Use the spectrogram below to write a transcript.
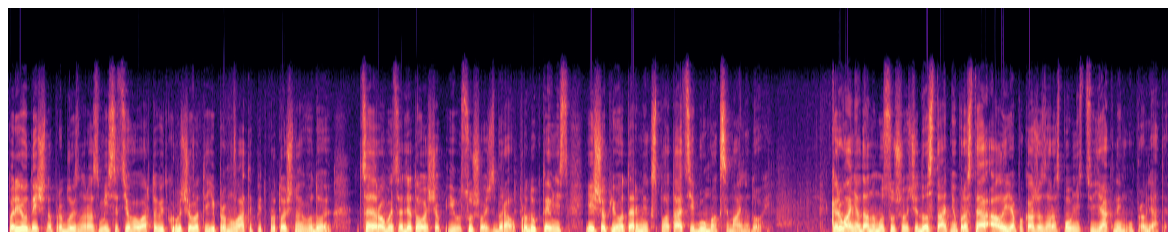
Періодично, приблизно раз в місяць, його варто відкручувати і промивати під проточною водою. Це робиться для того, щоб і осушувач збирав продуктивність, і щоб його термін експлуатації був максимально довгий. Керування в даному осушувачі достатньо просте, але я покажу зараз повністю, як ним управляти.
